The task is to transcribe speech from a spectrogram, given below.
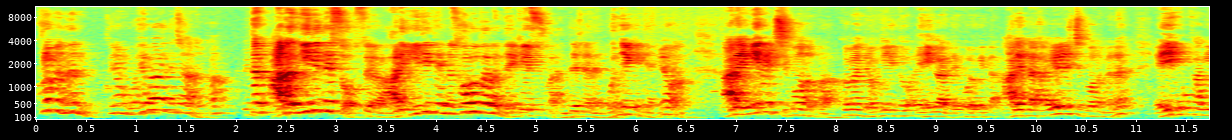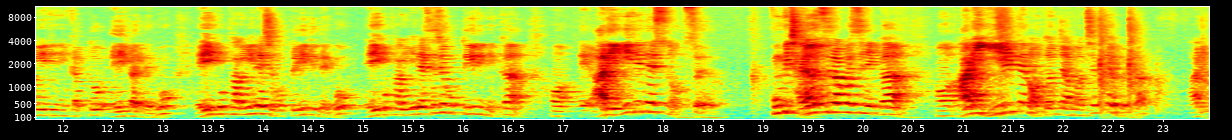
그러면은 그냥 뭐 해봐야 되지 않을까? 일단 R은 1이 될 수 없어요. R이 1이 되면 서로 다른 4개의 수가 안 되잖아요. 뭔 얘기냐면 R에 1을 집어넣어봐. 그러면 여기도 A가 되고 여기다 R에다가 1을 집어넣으면은 A 곱하기 1이니까 또 A가 되고 A 곱하기 1의 제곱도 1이 되고 A 곱하기 1의 세제곱도 1이니까 어, R이 1이 될 수는 없어요. 공비 자연수라고 했으니까 어, R이 2일 때는 어떤지 한번 체크해볼까? R이 2.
